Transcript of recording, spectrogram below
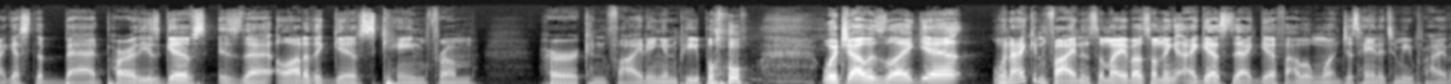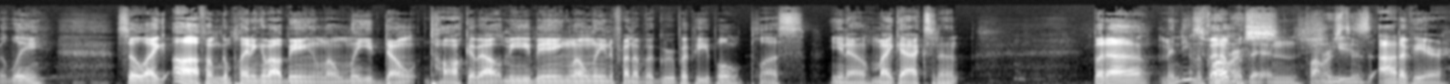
I guess the bad part of these gifts is that a lot of the gifts came from her confiding in people, which I was like, yeah, when I confide in somebody about something, I guess that gift I would want just handed to me privately. So like, oh, if I'm complaining about being lonely, don't talk about me being lonely in front of a group of people. Plus, you know, Mike accident. But uh, Mindy's fed up with it, and Plumbers she's too. out of here,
